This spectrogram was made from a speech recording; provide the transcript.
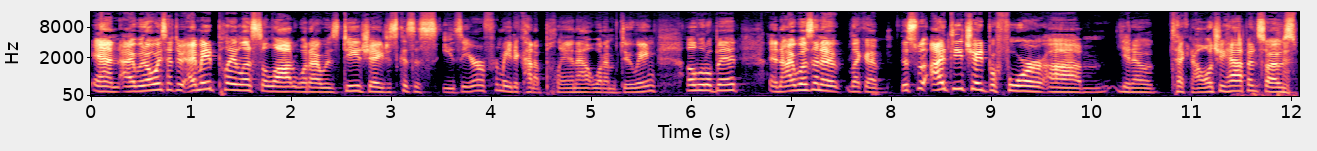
And I would always have to. I made playlists a lot when I was DJing, just because it's easier for me to kind of plan out what I'm doing a little bit. And I wasn't a like a this was I DJed before um, you know technology happened, so I was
